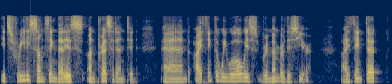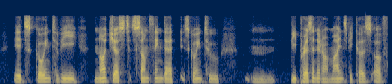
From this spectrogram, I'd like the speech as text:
It's really something that is unprecedented. And I think that we will always remember this year. I think that it's going to be not just something that is going to um, be present in our minds because of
